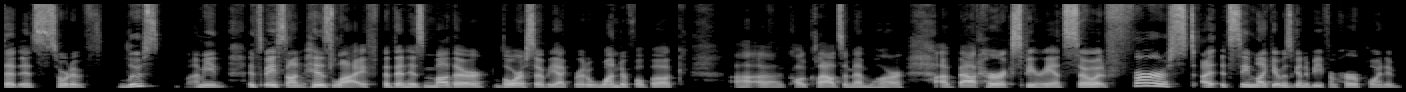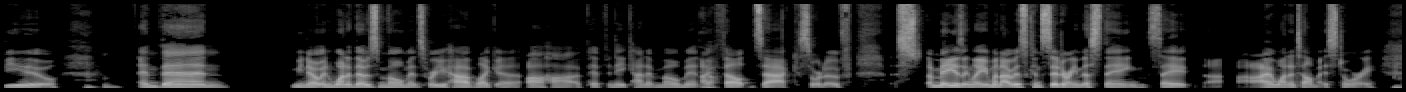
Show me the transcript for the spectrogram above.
that it's sort of loose. I mean, it's based on his life, but then his mother, Laura Sobiech, wrote a wonderful book. Uh, uh, called Clouds, a Memoir, about her experience. So at first, I, it seemed like it was going to be from her point of view. And then you know, in one of those moments where you have like a aha epiphany kind of moment, I felt Zach sort of amazingly when I was considering this thing say, I, I want to tell my story. Hmm.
